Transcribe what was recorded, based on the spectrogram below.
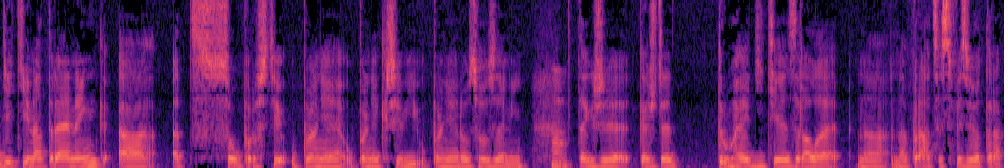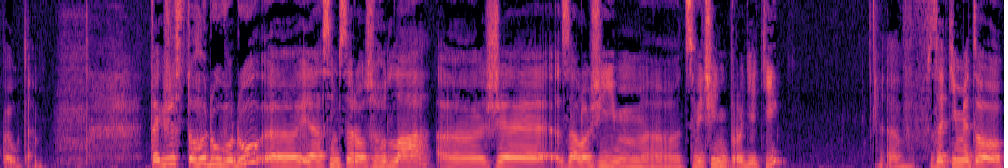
děti na trénink a, a jsou prostě úplně, úplně křiví, úplně rozhozený. Hmm. Takže každé druhé dítě je zralé na, na práci s fyzioterapeutem. Takže z toho důvodu eh, já jsem se rozhodla, eh, že založím eh, cvičení pro děti. Zatím je to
